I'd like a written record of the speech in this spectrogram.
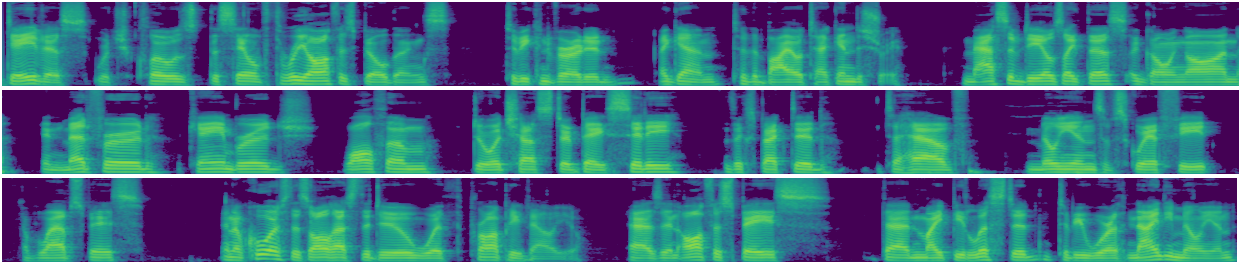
Davis, which closed the sale of three office buildings to be converted again to the biotech industry. Massive deals like this are going on in Medford, Cambridge, Waltham, Dorchester Bay City is expected to have millions of square feet of lab space. And of course, this all has to do with property value. As an office space that might be listed to be worth 90 million,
